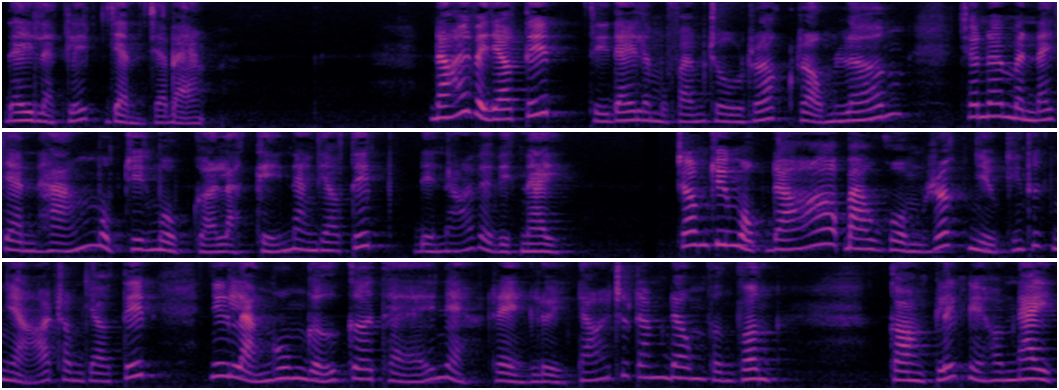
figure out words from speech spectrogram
đây là clip dành cho bạn. Nói về giao tiếp thì đây là một phạm trù rất rộng lớn, cho nên mình đã dành hẳn một chuyên mục gọi là kỹ năng giao tiếp để nói về việc này. Trong chuyên mục đó bao gồm rất nhiều kiến thức nhỏ trong giao tiếp như là ngôn ngữ cơ thể nè, rèn luyện nói trước đám đông vân vân. Còn clip ngày hôm nay,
